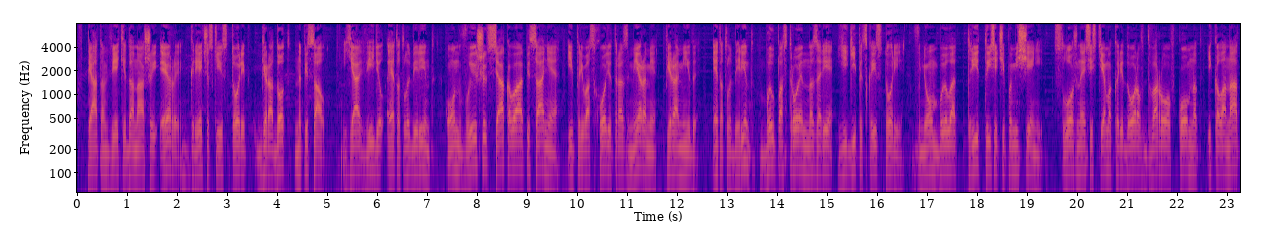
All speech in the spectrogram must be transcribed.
В пятом веке до нашей эры греческий историк Геродот написал «Я видел этот лабиринт. Он выше всякого описания и превосходит размерами пирамиды. Этот лабиринт был построен на заре египетской истории. В нем было 3000 помещений. Сложная система коридоров, дворов, комнат и колоннад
